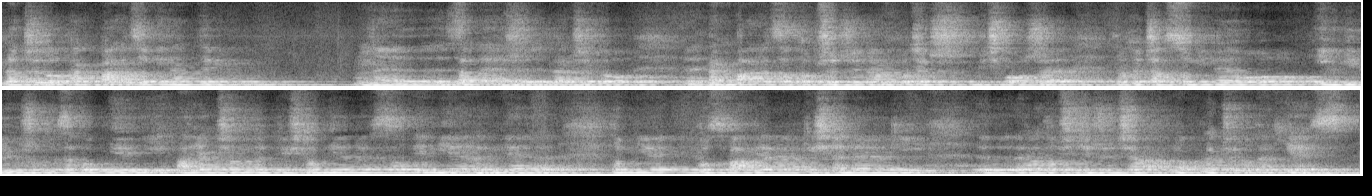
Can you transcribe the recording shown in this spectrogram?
dlaczego tak bardzo mi na tym e, zależy, dlaczego e, tak bardzo to przeżywam, chociaż być może trochę czasu minęło, inni by już o tym zapomnieli, a ja ciągle gdzieś to mielę w sobie, mielę, mielę, to mnie pozbawia jakiejś energii, e, radości życia. No dlaczego tak jest?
